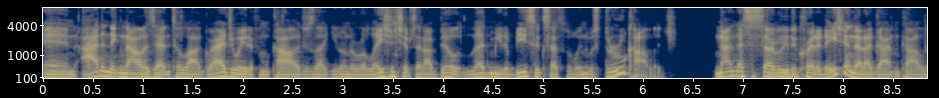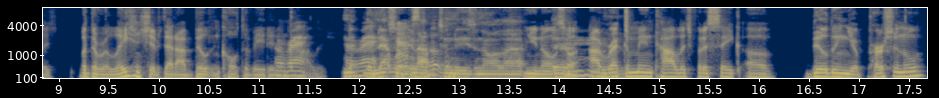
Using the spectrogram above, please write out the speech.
And I didn't acknowledge that until I graduated from college. It's like, you know, the relationships that I built led me to be successful. And it was through college, not necessarily the accreditation that I got in college, but the relationships that I built and cultivated in college. The- Correct. The networking Absolutely. opportunities and all that. You know, so Yeah. I recommend college for the sake of building your personal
